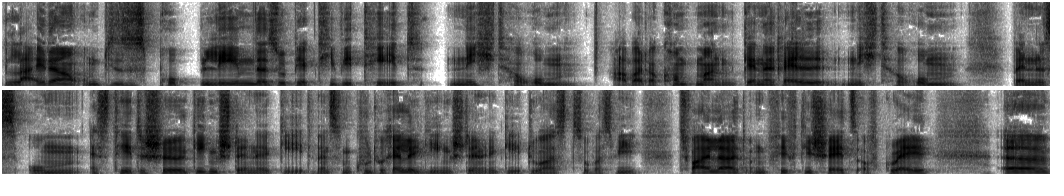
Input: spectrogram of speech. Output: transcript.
leider um dieses Problem der Subjektivität nicht herum. Aber da kommt man generell nicht herum, wenn es um ästhetische Gegenstände geht, wenn es um kulturelle Gegenstände geht. Du hast sowas wie Twilight und Fifty Shades of Grey. Äh,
